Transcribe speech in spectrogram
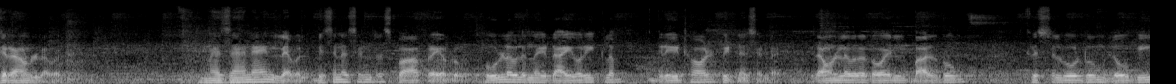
Ground level mezzanine level business centre spa prayer room pool level എന്ന ഡൈവറി club great hall fitness centre ground level royal ballroom crystal board room lobby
